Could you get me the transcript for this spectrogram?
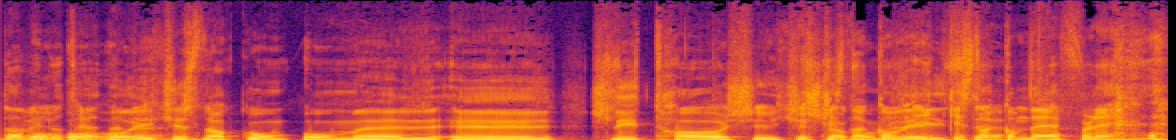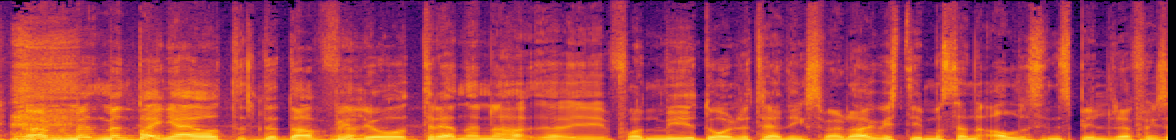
da vil jo Og, og, og ikke snakk om, om eh, slitasje, ikke, Ikke snakk om, reise. ikke snakk om det, for det Nei, men, men poenget er jo at da vil jo trenerne ha, eh, få en mye dårligere treningshverdag hvis de må sende alle sine spillere. F.eks.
